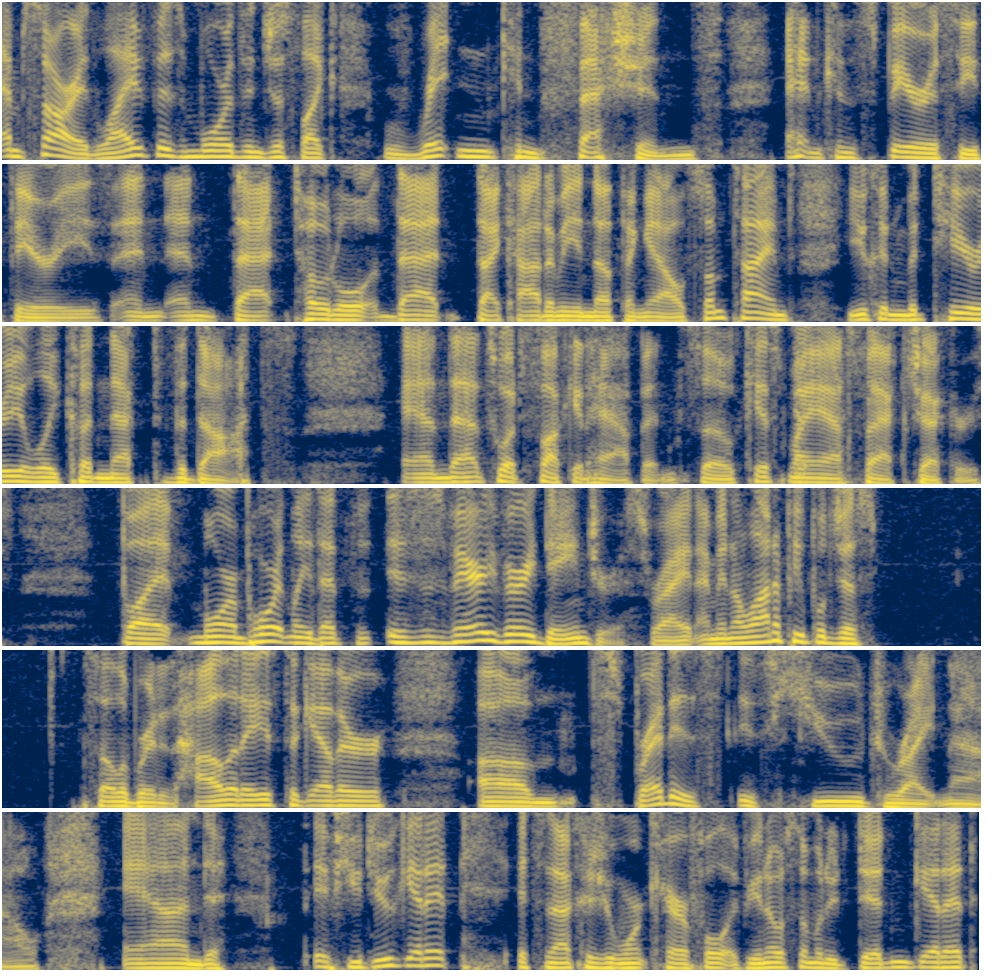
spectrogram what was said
I'm sorry, life is more than just like written confessions and conspiracy theories and, and that total, that dichotomy and nothing else. Sometimes you can materially connect the dots. And that's what fucking happened. So kiss my ass, fact checkers. But more importantly, that's this is very, very dangerous, right? I mean, a lot of people just celebrated holidays together. Um, spread is is huge right now, and if you do get it, it's not because you weren't careful. If you know someone who didn't get it,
